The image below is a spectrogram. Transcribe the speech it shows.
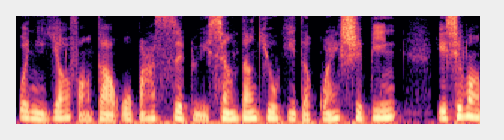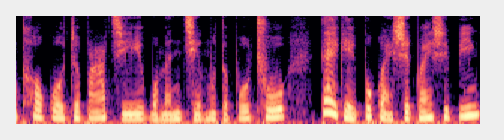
为你邀访到五八四旅相当优异的官士兵，也希望透过这八集我们节目的播出，带给不管是官士兵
